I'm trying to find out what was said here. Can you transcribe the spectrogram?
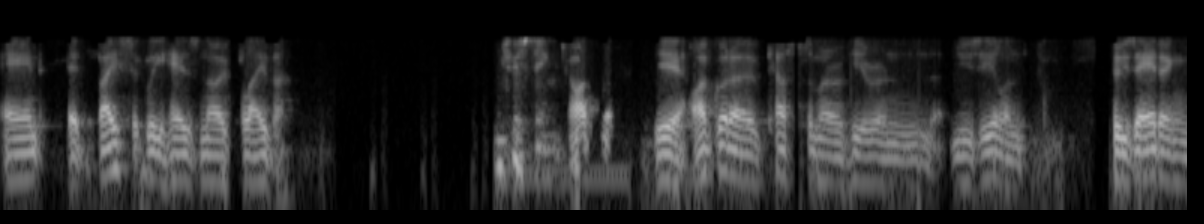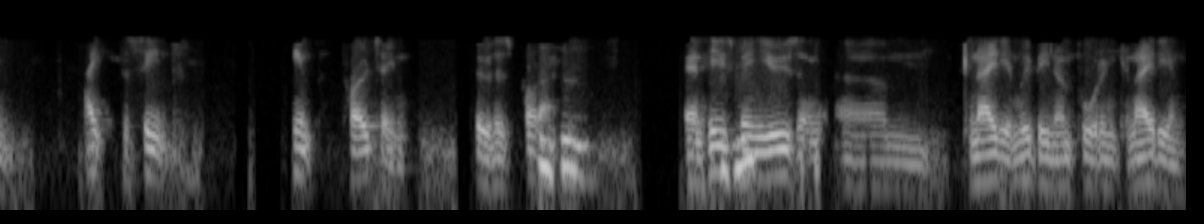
and it basically has no flavour. Interesting. I've got, yeah, I've got a customer here in New Zealand who's adding eight percent hemp protein to his product, Mhm. and he's Mhm. been using um, Canadian. We've been importing Canadian.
